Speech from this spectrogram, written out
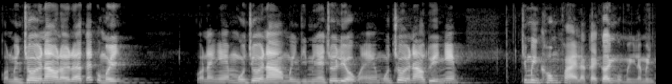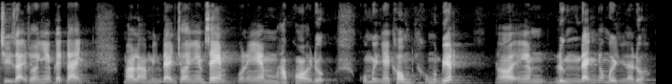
còn mình chơi thế nào là đấy cách của mình còn anh em muốn chơi thế nào mình thì mình hay chơi liều còn anh em muốn chơi thế nào tùy anh em chứ mình không phải là cái kênh của mình là mình chỉ dạy cho anh em cách đánh mà là mình đánh cho anh em xem còn anh em học hỏi được của mình hay không thì không cần biết đấy anh em đừng đánh cho mình là được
